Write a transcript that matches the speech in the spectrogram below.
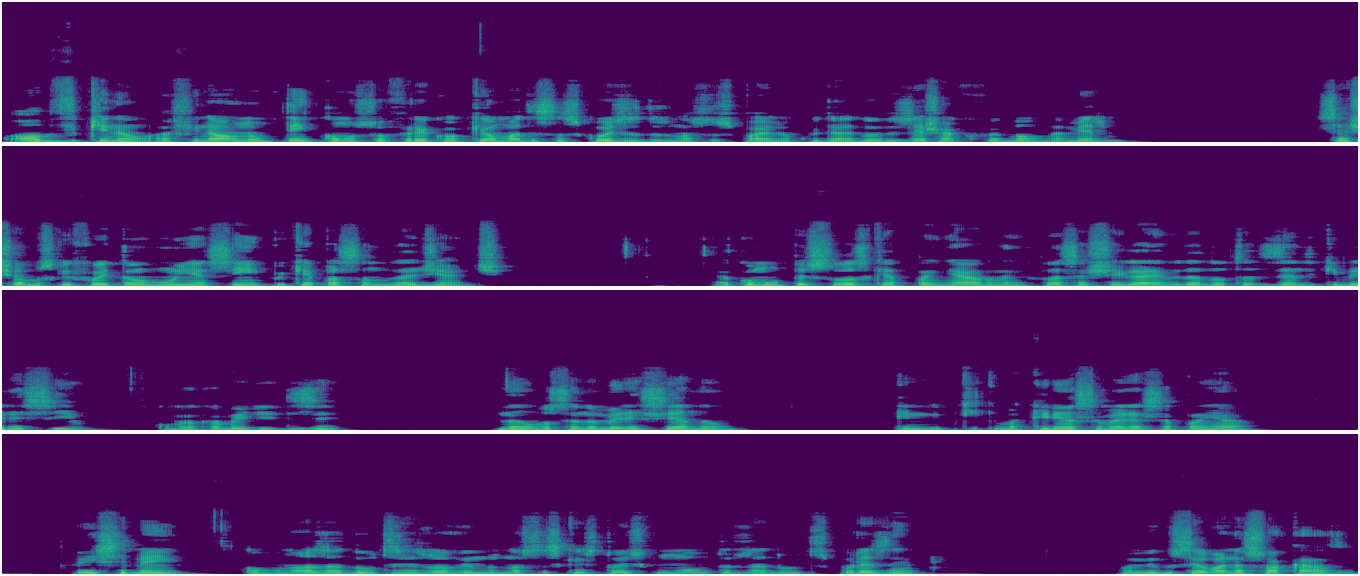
Óbvio que não, afinal não tem como sofrer qualquer uma dessas coisas dos nossos pais ou cuidadores e achar que foi bom, não é mesmo? Se achamos que foi tão ruim assim, por que passamos adiante? É comum pessoas que apanharam na infância chegarem à vida adulta dizendo que mereciam, como eu acabei de dizer. Não, você não merecia não. Por que uma criança merece apanhar? Pense bem, como nós adultos resolvemos nossas questões com outros adultos. Por exemplo, um amigo seu vai na sua casa.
